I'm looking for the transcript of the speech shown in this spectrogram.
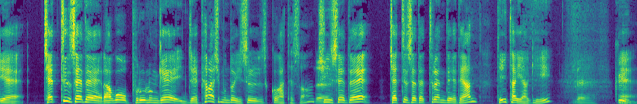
예, Z 세대라고 부르는 게 이제 편하신 분도 있을 것 같아서 네. G 세대, Z 세대 트렌드에 대한 데이터 이야기. 네. 그 네,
